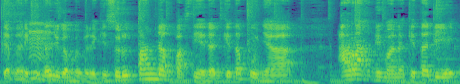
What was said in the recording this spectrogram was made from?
Setiap dari kita juga memiliki sudut pandang pastinya dan kita punya arah di mana kita di,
